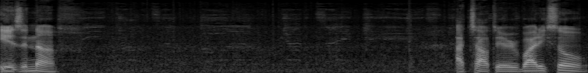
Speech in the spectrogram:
is enough? I talk to everybody soon.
